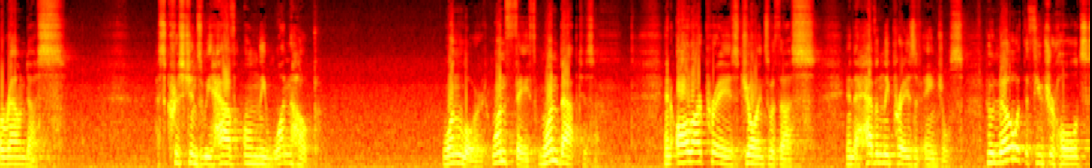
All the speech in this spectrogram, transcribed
around us. As Christians, we have only one hope, one Lord, one faith, one baptism. And all our praise joins with us in the heavenly praise of angels who know what the future holds,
